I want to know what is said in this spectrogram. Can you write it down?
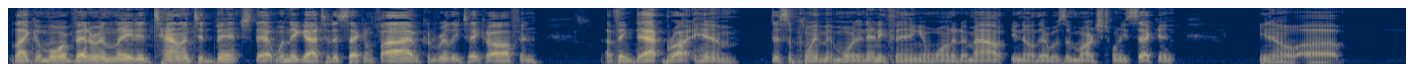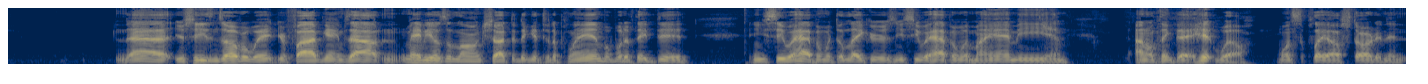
like a more veteran-laden, talented bench that when they got to the second five could really take off. And I think that brought him disappointment more than anything and wanted him out. You know, there was a March 22nd, you know, uh, that your season's over with, you're five games out, and maybe it was a long shot that they get to the plan, but what if they did? And you see what happened with the Lakers, and you see what happened with Miami, yeah. and I don't think that hit well once the playoffs started. And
